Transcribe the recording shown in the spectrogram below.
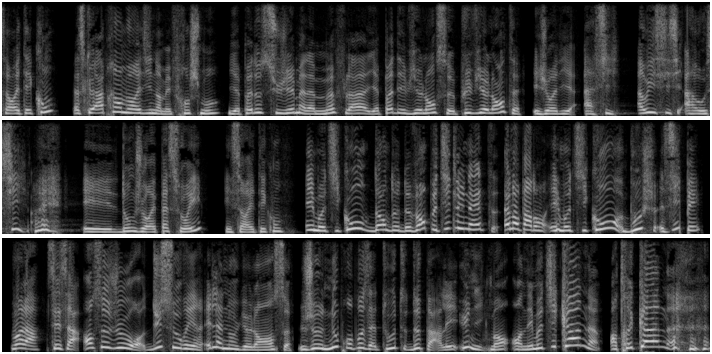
ça aurait été con. Parce que après on m'aurait dit non mais franchement, il y a pas d'autre sujet madame meuf là, il y a pas des violences plus violentes et j'aurais dit ah si. Ah oui si si, ah aussi. Ouais. Et donc j'aurais pas souri et ça aurait été con. Émoticon, dents de devant, petites lunettes. Ah non, pardon, émoticon, bouche zippée. Voilà, c'est ça. En ce jour du sourire et de la non-violence, je nous propose à toutes de parler uniquement en émoticône. Entre connes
